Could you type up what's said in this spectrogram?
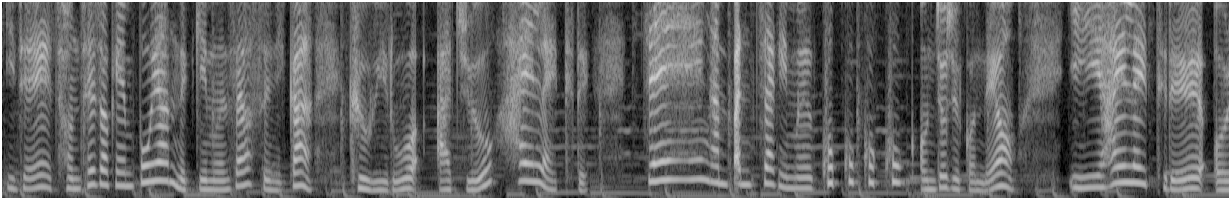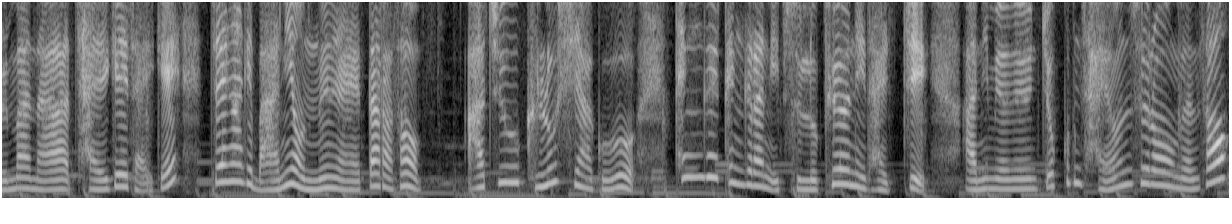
이제 전체적인 뽀얀 느낌은 쌓였으니까 그 위로 아주 하이라이트들 쨍한 반짝임을 콕콕콕콕 얹어줄 건데요. 이 하이라이트를 얼마나 잘게 잘게 쨍하게 많이 얹느냐에 따라서 아주 글로시하고 탱글탱글한 입술로 표현이 될지 아니면은 조금 자연스러우면서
